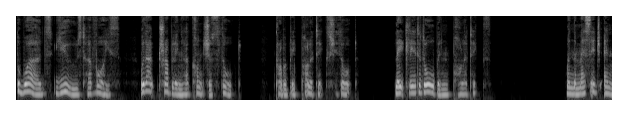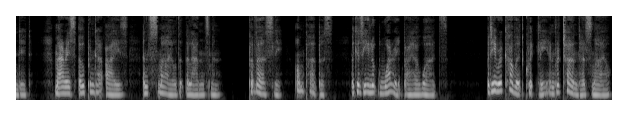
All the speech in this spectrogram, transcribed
The words used her voice, without troubling her conscious thought. Probably politics, she thought. Lately it had all been politics. When the message ended, Maris opened her eyes and smiled at the landsman, perversely, on purpose, because he looked worried by her words. But he recovered quickly and returned her smile.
